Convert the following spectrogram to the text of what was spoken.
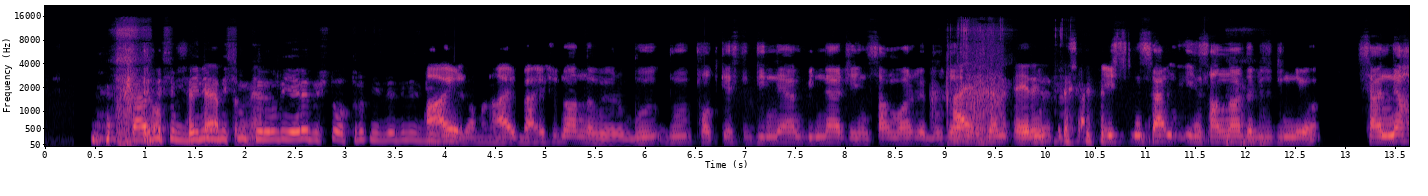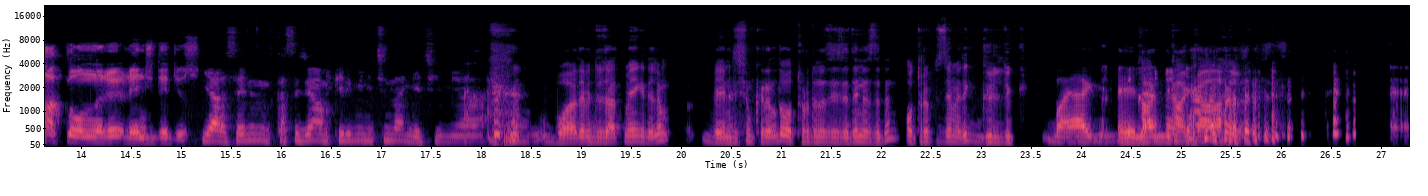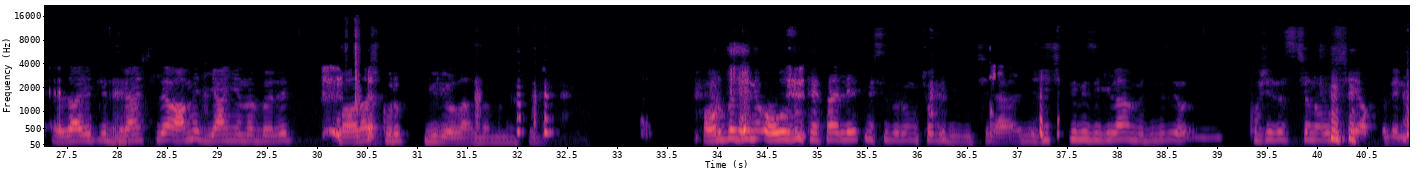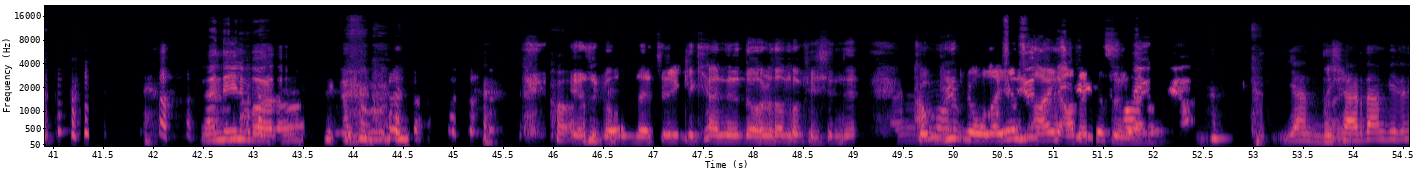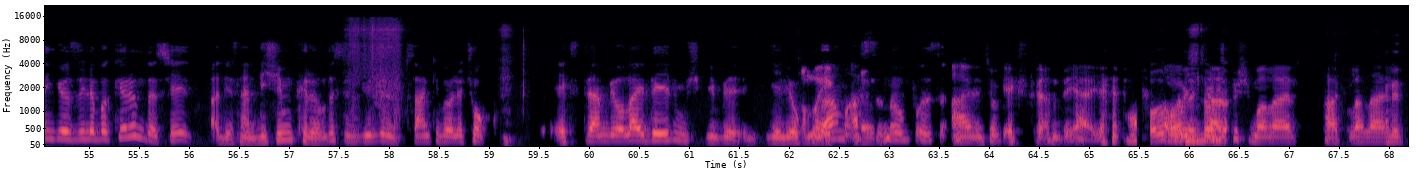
Kardeşim şaka benim dişim ya. kırıldı yere düştü oturup izlediniz Hayır, güldünüz zaman. hayır ben şunu anlamıyorum. Bu bu podcast'i dinleyen binlerce insan var ve burada hayır canım eril eşcinsel insanlar da bizi dinliyor. Sen ne haklı onları rencide ediyorsun? Ya senin kasacağın primin içinden geçeyim ya. Bu arada bir düzeltmeye gidelim. Benim dişim kırıldı. Oturdunuz izlediniz dedin. Oturup izlemedik. Güldük. bayağı eğlendik. kahkahalarla. Özellikle dirençli Ahmet yan yana böyle bağdaş kurup gülüyorlardı amına koyayım. Orada beni Oğuz'un teselli etmesi durumu çok ilginç ya. Hani hiçbiriniz ilgilenmediniz. Poşete sıçan Oğuz şey yaptı beni. Ben değilim bu arada. Yazık oldu. Sürekli kendini doğrulama peşinde. Çok Ama büyük bir olayın aynı adakısın yani. Yani dışarıdan birinin gözüyle bakıyorum da şey hadi sen dişim kırıldı siz güldünüz. Sanki böyle çok ekstrem bir olay değilmiş gibi geliyor Ama kulağa ama aslında o pozisyon aynen çok ekstremdi ya. Yani. Oğlum Havada işte orada çarpışmalar, taklalar. Hani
